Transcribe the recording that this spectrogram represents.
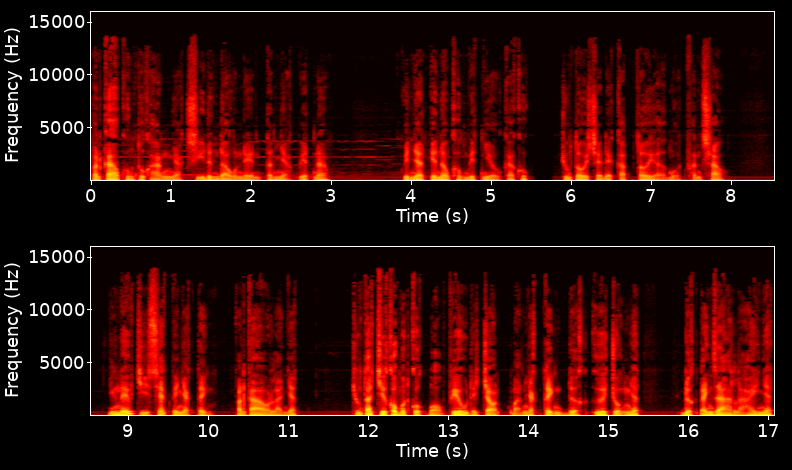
Văn Cao không thuộc hàng nhạc sĩ đứng đầu nền tân nhạc Việt Nam. Nguyên nhân khiến ông không biết nhiều ca khúc, chúng tôi sẽ đề cập tới ở một phần sau. Nhưng nếu chỉ xét về nhạc tình, Văn Cao là nhất. Chúng ta chưa có một cuộc bỏ phiếu để chọn bản nhạc tình được ưa chuộng nhất, được đánh giá là hay nhất.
